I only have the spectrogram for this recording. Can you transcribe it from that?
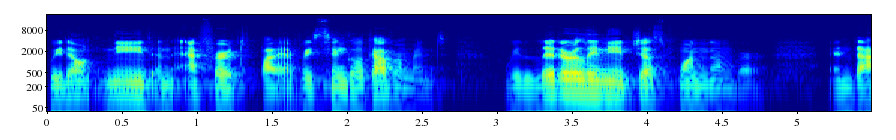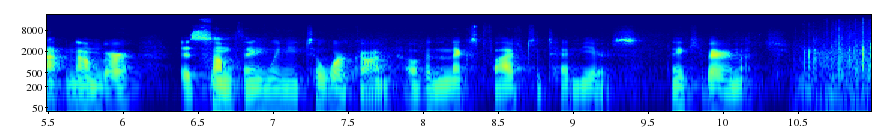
We don't need an effort by every single government. We literally need just one number. And that number is something we need to work on over the next five to 10 years. Thank you very much.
